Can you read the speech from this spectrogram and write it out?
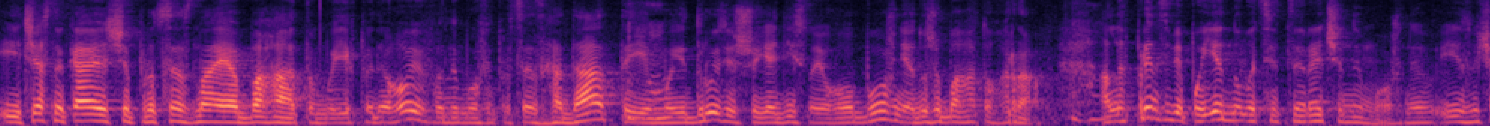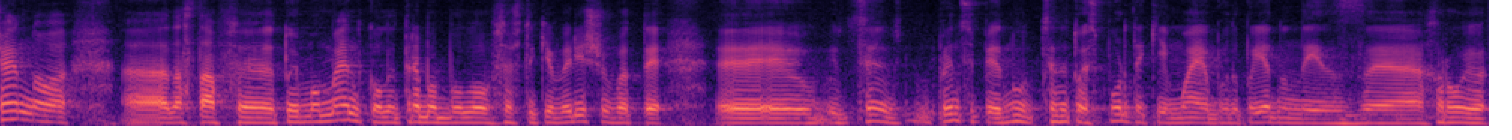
І, чесно кажучи, про це знає багато моїх педагогів. Вони можуть про це згадати. І мої друзі, що я дійсно його обожнюю, я дуже багато грав. Але в принципі поєднувати ці речі не можна. І звичайно, е, настав е, той момент, коли треба було все ж таки вирішувати. е, Це в принципі, ну це не той спорт, який має бути поєднаний з грою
